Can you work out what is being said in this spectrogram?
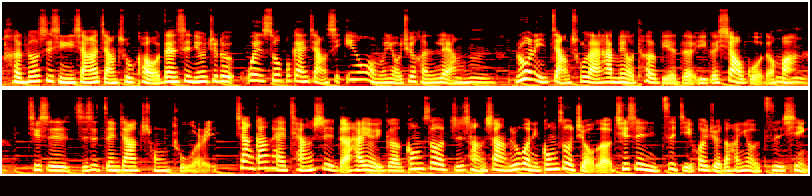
很多事情你想要讲出口，但是你又觉得畏缩不敢讲，是因为我们有去衡量。嗯、如果你讲出来，它没有特别的一个效果的话，嗯、其实只是增加冲突而已。像刚才强势的，还有一个工作职场上，如果你工作久了，其实你自己会觉得很有自信。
